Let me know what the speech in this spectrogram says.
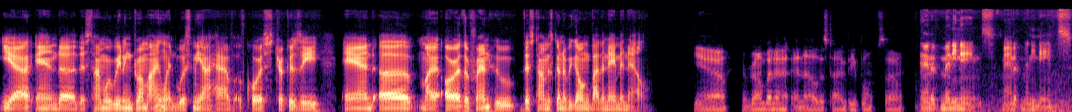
Yeah, and uh this time we're reading Drum Island. With me I have of course Stricker Z and uh my our other friend who this time is gonna be going by the name Enel. Yeah, we're going by N- NL this time, people. So Man of many names. Man of many names.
